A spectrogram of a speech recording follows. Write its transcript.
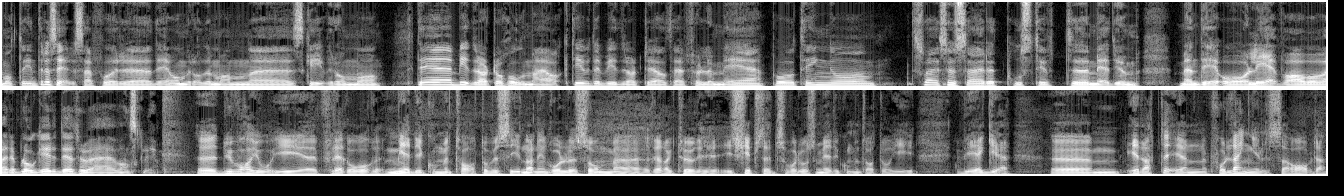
måtte interessere seg for eh, det området man eh, skriver om. Og det bidrar til å holde meg aktiv, det bidrar til at jeg følger med på ting. og så jeg syns det er et positivt eh, medium. Men det å leve av å være blogger, det tror jeg er vanskelig. Du var jo i flere år mediekommentator ved siden av din rolle som redaktør i Skipsted. Så var du også mediekommentator i VG. Ehm, er dette en forlengelse av det?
